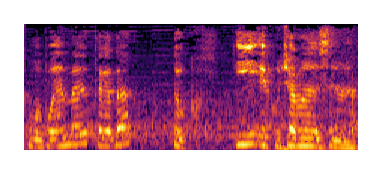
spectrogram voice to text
como pueden ver, tacatá, tuc, y escucharlo en el celular.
